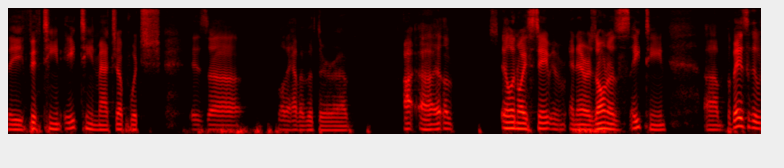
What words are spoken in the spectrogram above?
the 15-18 matchup, which is uh well they have it with their uh, uh, Illinois State and Arizona's 18. Uh, but basically,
